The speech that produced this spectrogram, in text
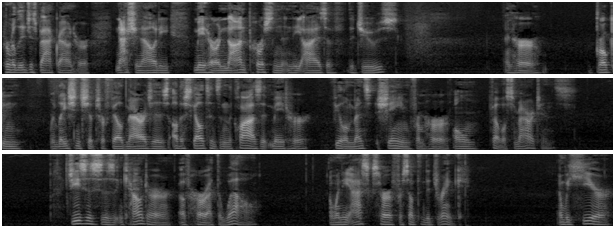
Her religious background, her nationality made her a non person in the eyes of the Jews. And her broken relationships, her failed marriages, other skeletons in the closet made her feel immense shame from her own fellow Samaritans. Jesus' encounter of her at the well, and when he asks her for something to drink, and we hear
